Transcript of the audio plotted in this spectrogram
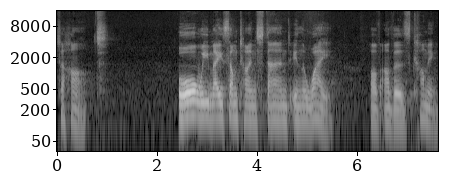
to heart. Or we may sometimes stand in the way of others coming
